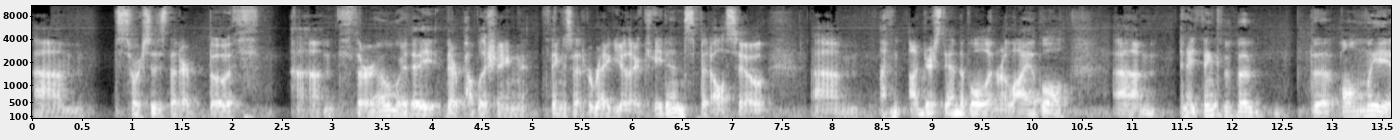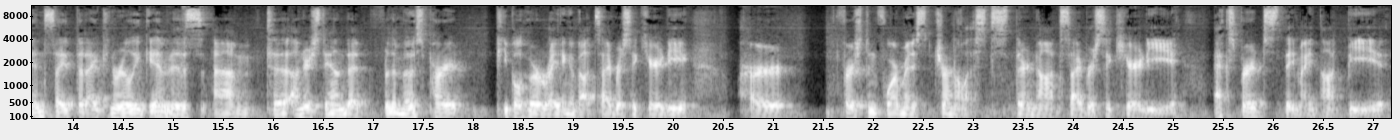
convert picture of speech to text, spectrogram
um, sources that are both um, thorough, where they they're publishing things at a regular cadence, but also um, understandable and reliable. Um, and I think the the only insight that I can really give is um, to understand that for the most part, people who are writing about cybersecurity are first and foremost journalists. They're not cybersecurity experts. They might not be,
